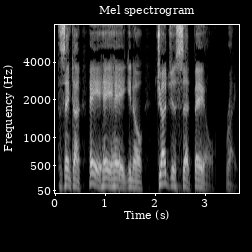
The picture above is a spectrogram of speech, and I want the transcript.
At the same time, hey, hey, hey, you know, judges set bail, right?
